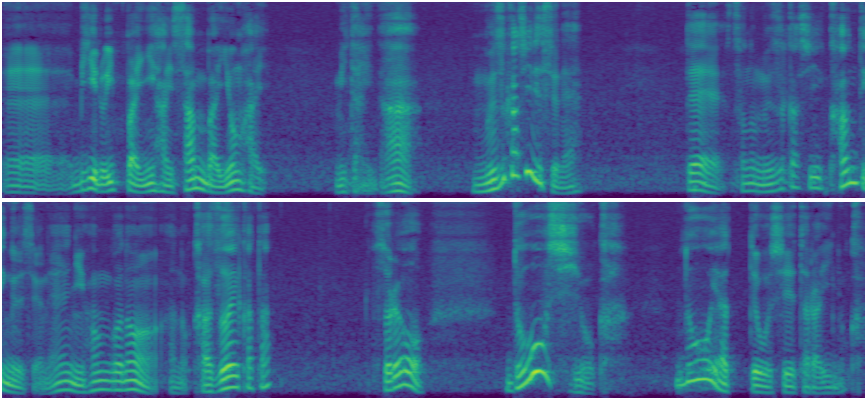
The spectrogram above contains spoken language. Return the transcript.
えー、ビール1杯2杯3杯4杯。みたいな。難しいですよね。でその難しいカウンティングですよね。日本語のあの数え方。それをどうしようか。どうやって教えたらいいのか。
